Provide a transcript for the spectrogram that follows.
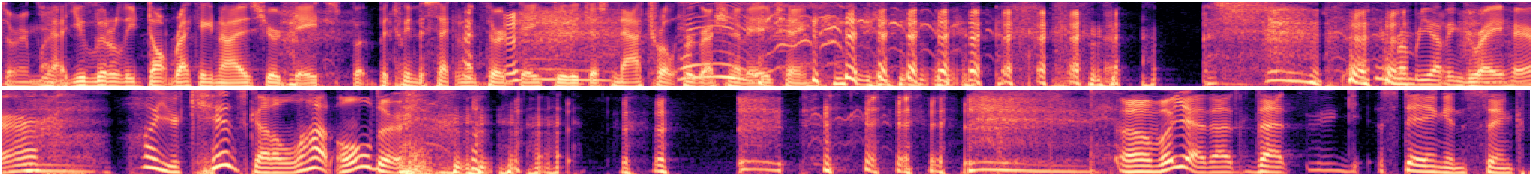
during my Yeah, you literally don't recognize your dates, but between the second and third date due to just natural progression of aging. I remember you having gray hair. Oh your kids got a lot older. Um, but yeah that that staying in sync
